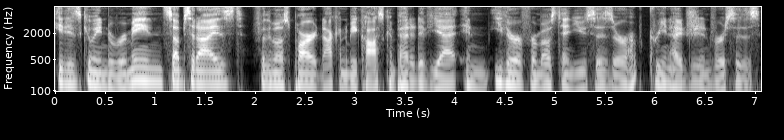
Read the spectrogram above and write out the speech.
it is going to remain subsidized for the most part, not going to be cost competitive yet in either for most end uses or green hydrogen versus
